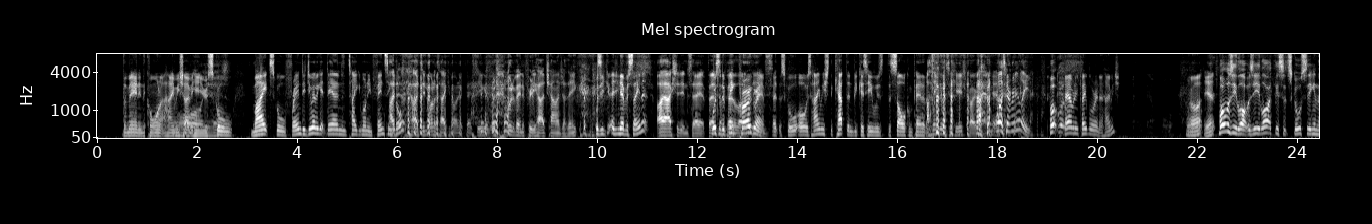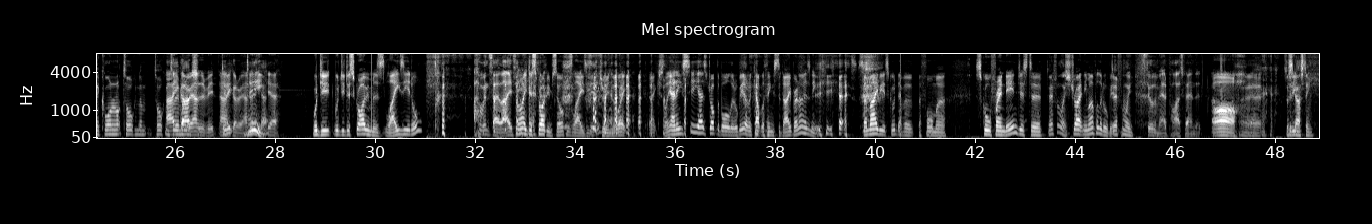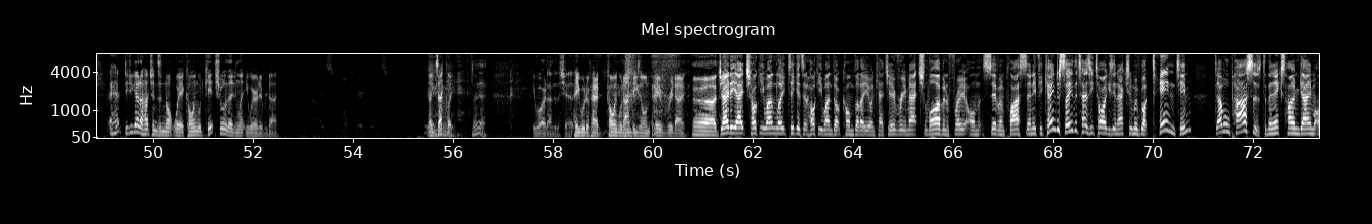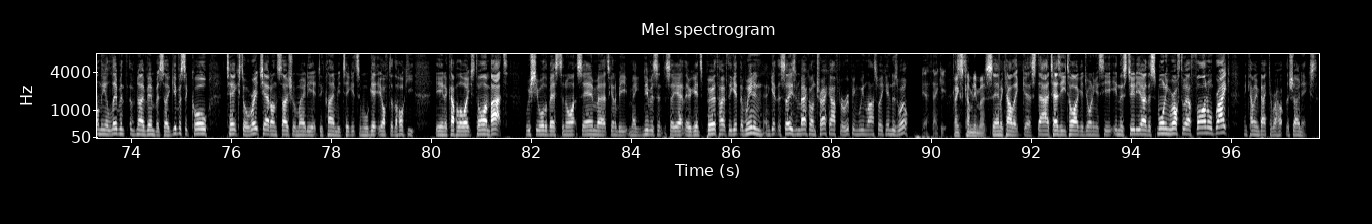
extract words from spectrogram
the man in the corner, Hamish, over here? Oh, You're yes. a school mate, school friend. Did you ever get down and take him on in fencing I, at all? d- I didn't want to take him on in fencing. It would, would have been a pretty hard challenge, I think. Was he? Had you never seen it? I actually didn't say it. But was it a I've heard big lot of program at the school, or was Hamish the captain because he was the sole competitor? I think it was a huge program. yeah. was it really? What, what, How many people were in it, Hamish? About four. Right. Yeah. what was he like? Was he like this at school, sitting in the corner, not talking to talking Uh, too he got much? around it a bit. No, Did he he? got around Did it. he? Yeah. Would you Would you describe him as lazy at all? I wouldn't say lazy. No, he described himself as lazy during the week, actually, and he's he has dropped the ball a little bit on a couple of things today, Breno, hasn't he? yes, So maybe it's good to have a, a former school friend in just to definitely, straighten him up a little bit. definitely. Still the Mad Pies fan that. Oh, Uh, disgusting. How- did you go to Hutchins and not wear Collingwood kit? Surely they didn't let you wear it every day. No, it's very formal school. Exactly. Yeah. He wore it under the shirt. He would have had Collingwood undies on every day. Uh, JDH Hockey One League tickets at hockey1.com.au and catch every match live and free on 7 Plus. And if you're keen to see the Tassie Tigers in action, we've got 10, Tim, double passes to the next home game on the 11th of November. So give us a call, text, or reach out on social media to claim your tickets, and we'll get you off to the hockey in a couple of weeks' time. But wish you all the best tonight, Sam. Uh, it's going to be magnificent to see you out there against Perth. Hopefully, get the win and, and get the season back on track after a ripping win last weekend as well. Yeah, thank you. Thanks for coming in, mate. Sam McCulloch, uh, star Tassie Tiger, joining us here in the studio this morning. We're off to our final break and coming back to wrap up the show next.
